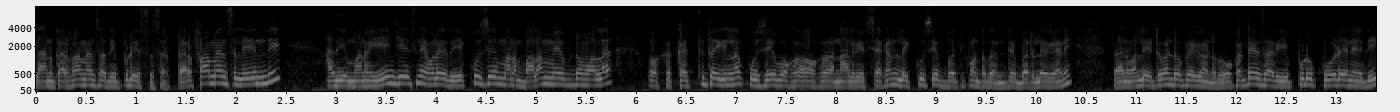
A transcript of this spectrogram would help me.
దాని పెర్ఫార్మెన్స్ అది ఎప్పుడు ఇస్తుంది సార్? పెర్ఫార్మెన్స్ లేనిది అది మనం ఏం చేసినా ఇవ్వలేదు. ఎక్కువసేపు మనం బలం మేపడం వల్ల ఒక కత్తి తగిలినా ఎక్కువసేపు ఒక ఒక నాలుగైదు సెకండ్లు ఎక్కువసేపు బతికి ఉంటుంది అంతే బరిలో కానీ దానివల్ల ఎటువంటి ఉపయోగం ఉండదు. ఒకటేసారి ఎప్పుడు కోడి అనేది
